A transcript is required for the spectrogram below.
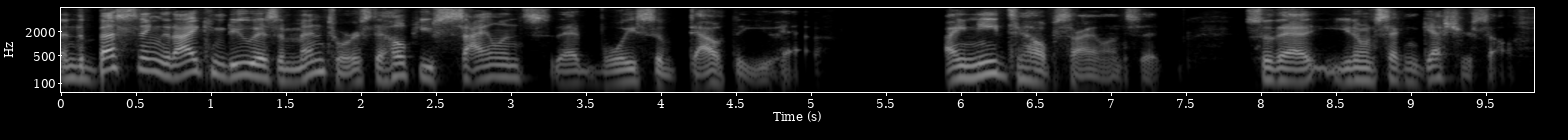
And the best thing that I can do as a mentor is to help you silence that voice of doubt that you have. I need to help silence it so that you don't second guess yourself.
